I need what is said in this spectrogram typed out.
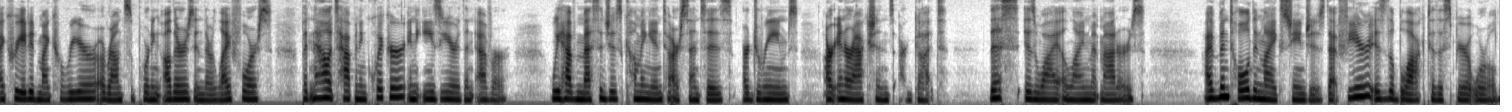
I created my career around supporting others in their life force, but now it's happening quicker and easier than ever. We have messages coming into our senses, our dreams, our interactions, our gut. This is why alignment matters. I've been told in my exchanges that fear is the block to the spirit world,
